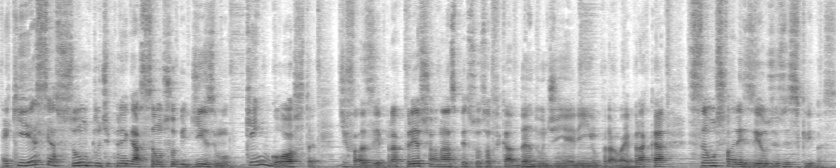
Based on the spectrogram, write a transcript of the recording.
é que esse assunto de pregação sobre dízimo, quem gosta de fazer para pressionar as pessoas a ficar dando um dinheirinho para lá e para cá, são os fariseus e os escribas.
